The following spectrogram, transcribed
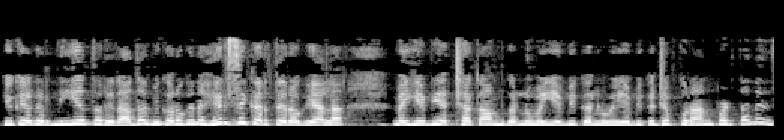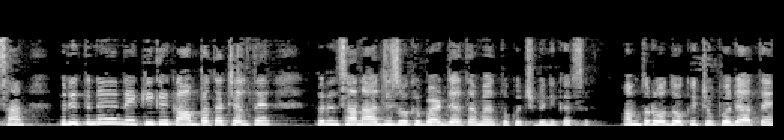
کیونکہ اگر نیت اور ارادہ بھی کرو گے نا، ہرس ہی کرتے رہو گے۔ اللہ، میں یہ بھی اچھا کام کر لوں، میں یہ بھی کر لوں، میں یہ بھی کر۔ جب قرآن پڑھتا نا انسان، پھر اتنے نیکی کے کام پتہ چلتے ہیں، پھر انسان آجز ہو کے بیٹھ جاتا ہے، میں تو کچھ بھی نہیں کر سکتا۔ ہم تو رو دو کے چپ ہو جاتے ہیں،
